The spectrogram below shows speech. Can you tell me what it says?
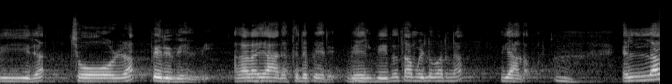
വീര ചോഴ പെരുവേൽവി. അതാണ് യാഗത്തിന്റെ പേര്. വേൽവി എന്ന് തമിഴിൽ പറഞ്ഞ യാഗം. എല്ലാ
